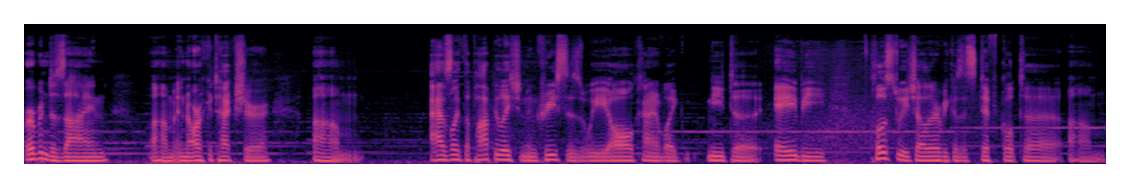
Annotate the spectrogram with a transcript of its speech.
urban design um, and architecture um, as like the population increases we all kind of like need to a be close to each other because it's difficult to um,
